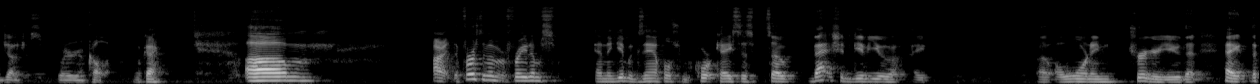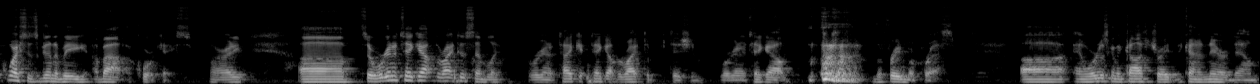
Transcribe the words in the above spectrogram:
judges, whatever you call it. Okay. Um, all right. The First Amendment freedoms. and then give examples from court cases. So that should give you a, a, a warning, trigger you that, hey, the question is going to be about a court case. All righty. Uh, so we're going to take out the right to assembly. We're going to take, it, take out the right to petition. We're going to take out the freedom of press. Uh, and we're just going to concentrate and kind of narrow it down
